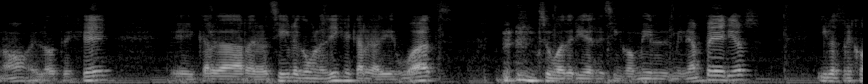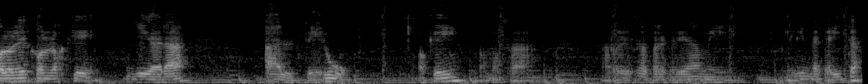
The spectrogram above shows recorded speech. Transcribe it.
¿no? el OTG eh, carga reversible, como les dije, carga 10 watts. Su batería es de 5000 mAh. Y los tres colores con los que llegará al Perú. Ok, vamos a, regresar para que vean mi, linda carita.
